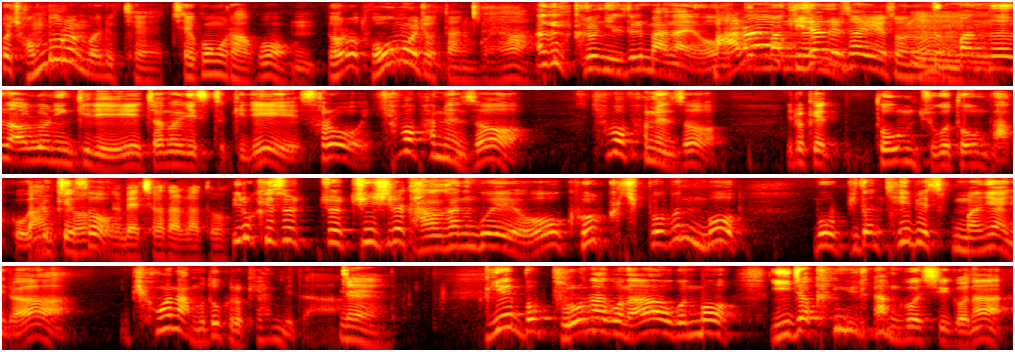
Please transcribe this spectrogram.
그 전부를 뭐 이렇게 제공을 하고 여러 도움을 줬다는 거야. 아, 그- 그런 일들 많아요. 많아요, 뜻맞는- 기자들 사이에서는. 뜻맞는 언론인끼리, 저널리스트끼리 서로 협업하면서, 협업하면서 이렇게 도움 주고 도움 받고 이렇게 많죠. 해서 네, 매체가 달라도. 이렇게 해서 저 진실을 다가가는 거예요. 그, 그 기법은 뭐, 뭐 비단 KBS뿐만이 아니라 평화나무도 그렇게 합니다. 네. 그게 뭐 불온하거나 혹은 뭐 이적 행위를 한 것이거나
